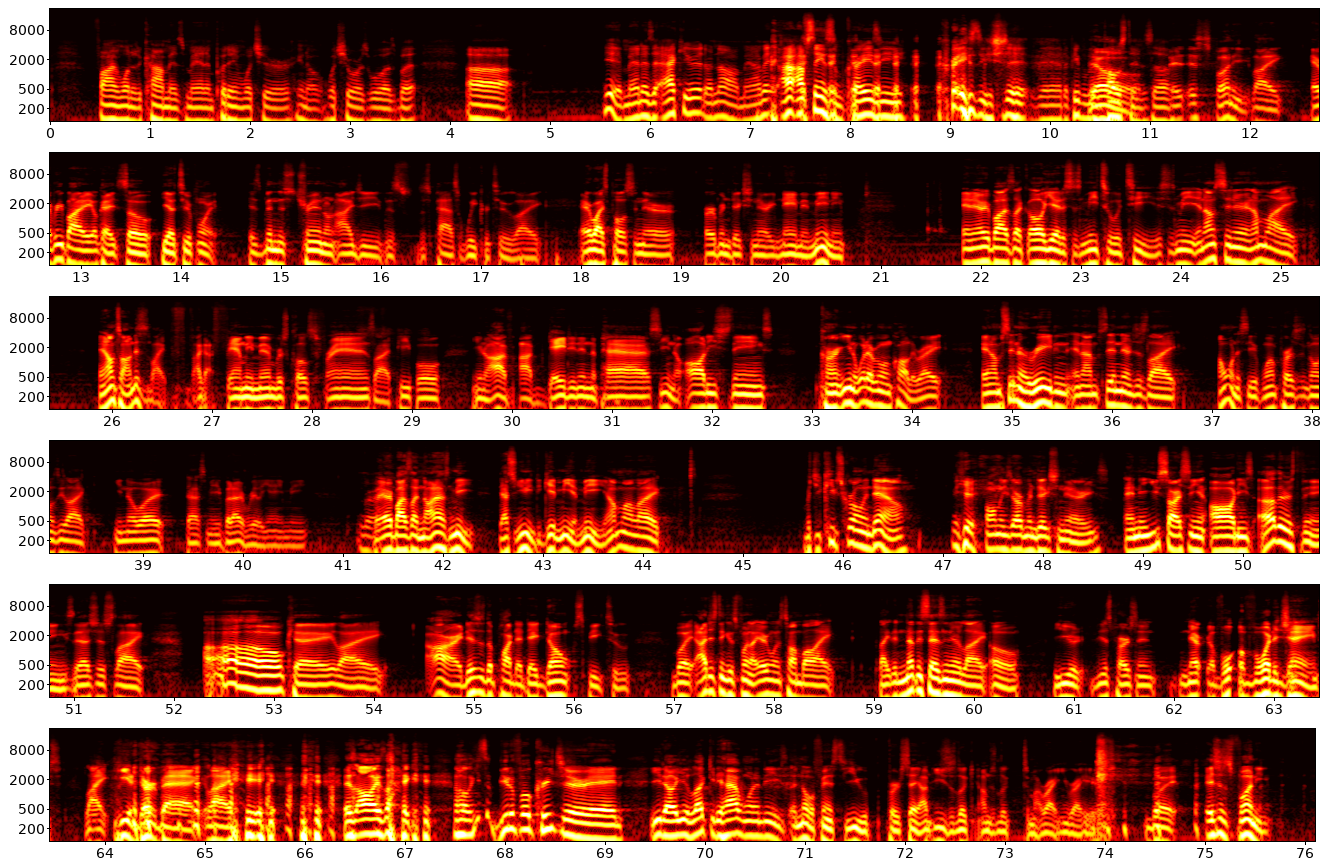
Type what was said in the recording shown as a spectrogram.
find one of the comments, man, and put in what your, you know, what yours was. But uh, yeah, man, is it accurate or not, man? I mean, I, I've seen some crazy, crazy shit, man. That people been Yo, posting. So it- it's funny. Like everybody. Okay, so yeah, to your point, it's been this trend on IG this this past week or two. Like everybody's posting their Urban Dictionary name and meaning, and everybody's like, "Oh yeah, this is me to a T. This is me." And I'm sitting there and I'm like, and I'm talking. This is like I got family members, close friends, like people. You know, I've I've dated in the past. You know, all these things, current. You know, whatever you want to call it, right? And I'm sitting there reading, and I'm sitting there just like, I want to see if one person's going to be like, you know what, that's me, but that really ain't me. Right. But everybody's like, no, that's me. That's you need to get me a me. I'm not like, but you keep scrolling down yeah, on these urban dictionaries, and then you start seeing all these other things that's just like, oh, okay, like, all right, this is the part that they don't speak to. But I just think it's funny. Like everyone's talking about like, like nothing says in there like, oh, you're this person never avo- avoided James. Like he a dirtbag. like it's always like, oh, he's a beautiful creature, and you know you're lucky to have one of these. And no offense to you per se. I'm you just looking. I'm just looking to my right, and you right here. but it's just funny.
